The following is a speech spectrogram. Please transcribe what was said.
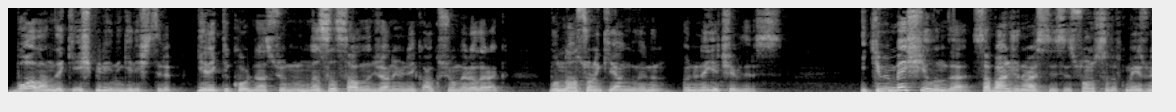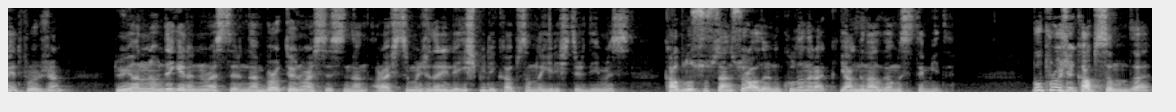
bu alandaki işbirliğini geliştirip gerekli koordinasyonun nasıl sağlanacağına yönelik aksiyonlar alarak bundan sonraki yangınların önüne geçebiliriz. 2005 yılında Sabancı Üniversitesi son sınıf mezuniyet projem, dünyanın önde gelen üniversitelerinden Berkeley Üniversitesi'nden araştırmacılar ile işbirliği kapsamında geliştirdiğimiz kablosuz sensör ağlarını kullanarak yangın algılama sistemiydi. Bu proje kapsamında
